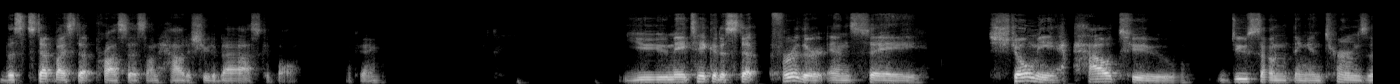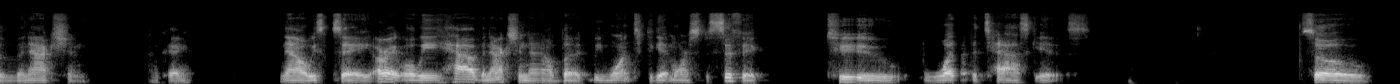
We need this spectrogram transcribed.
the step by step process on how to shoot a basketball. Okay. You may take it a step further and say, show me how to do something in terms of an action. Okay. Now we say, all right, well, we have an action now, but we want to get more specific to what the task is. So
